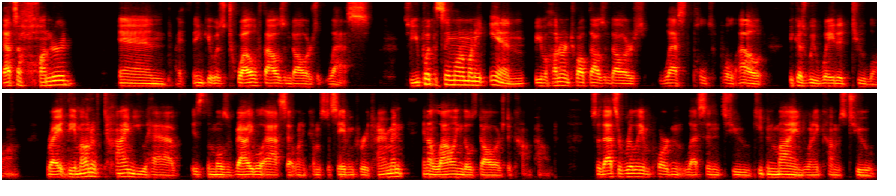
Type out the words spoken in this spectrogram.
That's a hundred and I think it was $12,000 less. So you put the same amount of money in, you have $112,000 less pull, to pull out because we waited too long, right? The amount of time you have is the most valuable asset when it comes to saving for retirement and allowing those dollars to compound. So that's a really important lesson to keep in mind when it comes to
